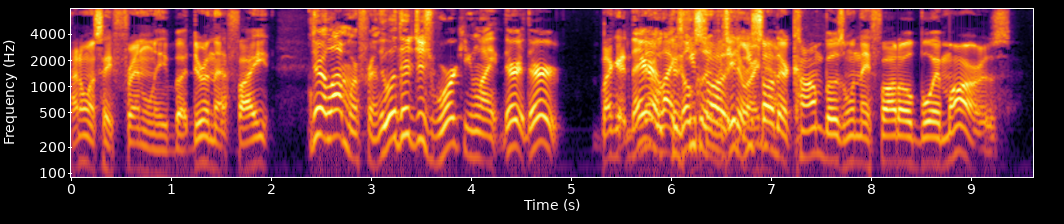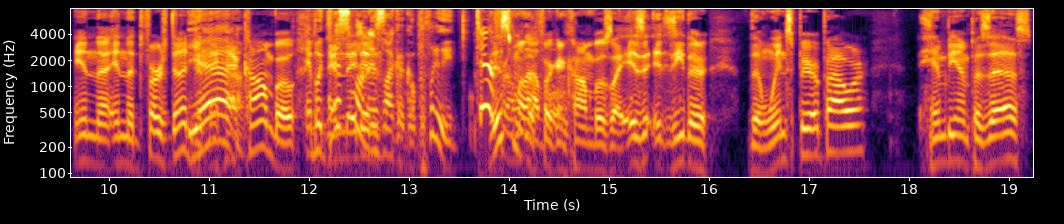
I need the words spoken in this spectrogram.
I don't want to say friendly, but during that fight, They're a lot more friendly. Well, they're just working like they're they're like They're no, like Goku you saw Vegeta you right saw now. their combos when they fought old boy Mars in the in the first dungeon. Yeah. They had combo, And, but this they one is like a completely different. this motherfucking level. combo is like is it's either the wind spirit power, him being possessed,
